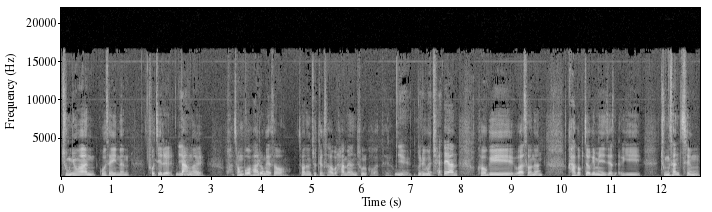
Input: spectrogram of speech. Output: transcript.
중요한 곳에 있는 토지를 예. 땅을 정부가 활용해서 저는 주택 사업을 하면 좋을 것 같아요. 예. 그리고 최대한 거기 와서는 가급적이면 이제 이 중산층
